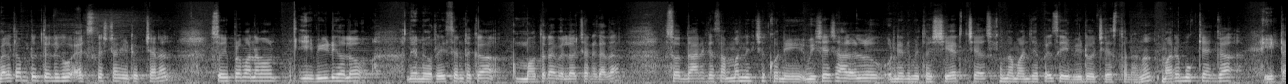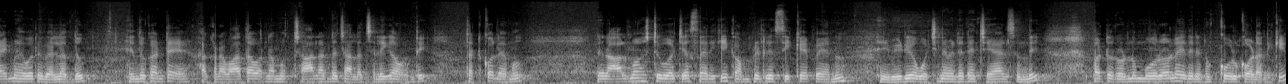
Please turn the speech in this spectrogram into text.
Welcome to Telugu expression YouTube channel so ఇప్పుడు మనం ఈ వీడియోలో నేను రీసెంట్గా మధుర వెళ్ళొచ్చాను కదా. సో దానికి సంబంధించి కొన్ని విశేషాలను నేను మీతో షేర్ చేసుకుందామని చెప్పేసి ఈ వీడియో చేస్తున్నాను. మరి ముఖ్యంగా ఈ టైంలో ఎవరు వెళ్ళొద్దు. ఎందుకంటే అక్కడ వాతావరణం చాలా అంటే చాలా చలిగా ఉంది. తట్టుకోలేము. నేను ఆల్మోస్ట్ వచ్చేసరికి కంప్లీట్గా సిక్ అయిపోయాను. ఈ వీడియో వచ్చిన వెంటనే చేయాల్సింది. బట్ రెండు మూడు రోజులు ఇది నేను కోలుకోవడానికి.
